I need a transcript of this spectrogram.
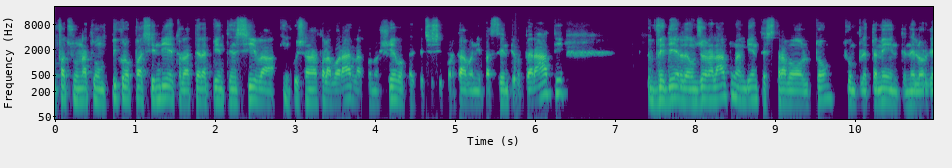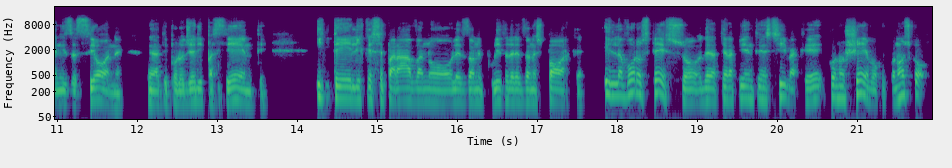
faccio un attimo un piccolo passo indietro, la terapia intensiva in cui sono andato a lavorare la conoscevo perché ci si portavano i pazienti operati, vedere da un giorno all'altro un ambiente stravolto completamente nell'organizzazione, nella tipologia di pazienti, i teli che separavano le zone pulite dalle zone sporche, il lavoro stesso della terapia intensiva che conoscevo, che conosco,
